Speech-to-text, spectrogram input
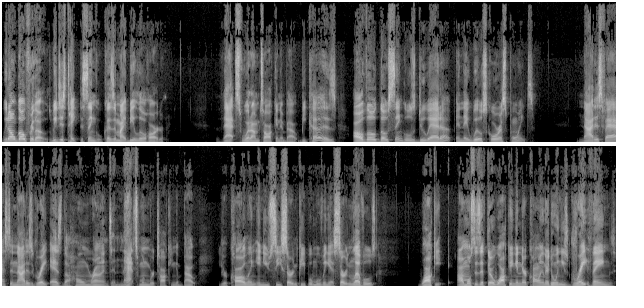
we don't go for those. We just take the single because it might be a little harder. That's what I'm talking about. Because although those singles do add up and they will score us points, not as fast and not as great as the home runs. And that's when we're talking about your calling. And you see certain people moving at certain levels, walking almost as if they're walking in their calling. They're doing these great things.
